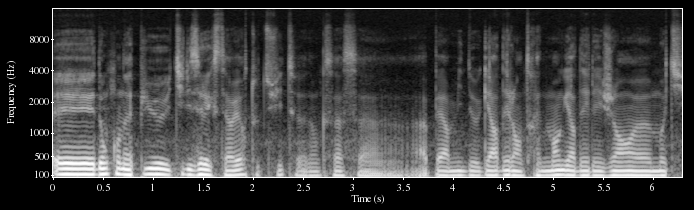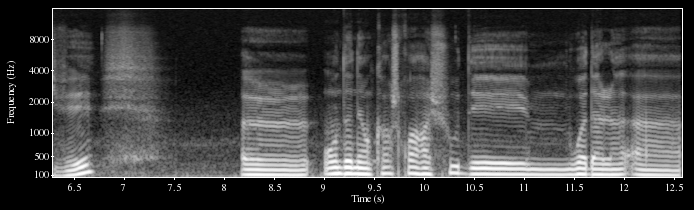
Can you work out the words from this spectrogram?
Et donc, on a pu utiliser l'extérieur tout de suite. Donc, ça, ça a permis de garder l'entraînement, garder les gens euh, motivés. Euh, on donnait encore, je crois, à Rachou des hum, WAD à la, à-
